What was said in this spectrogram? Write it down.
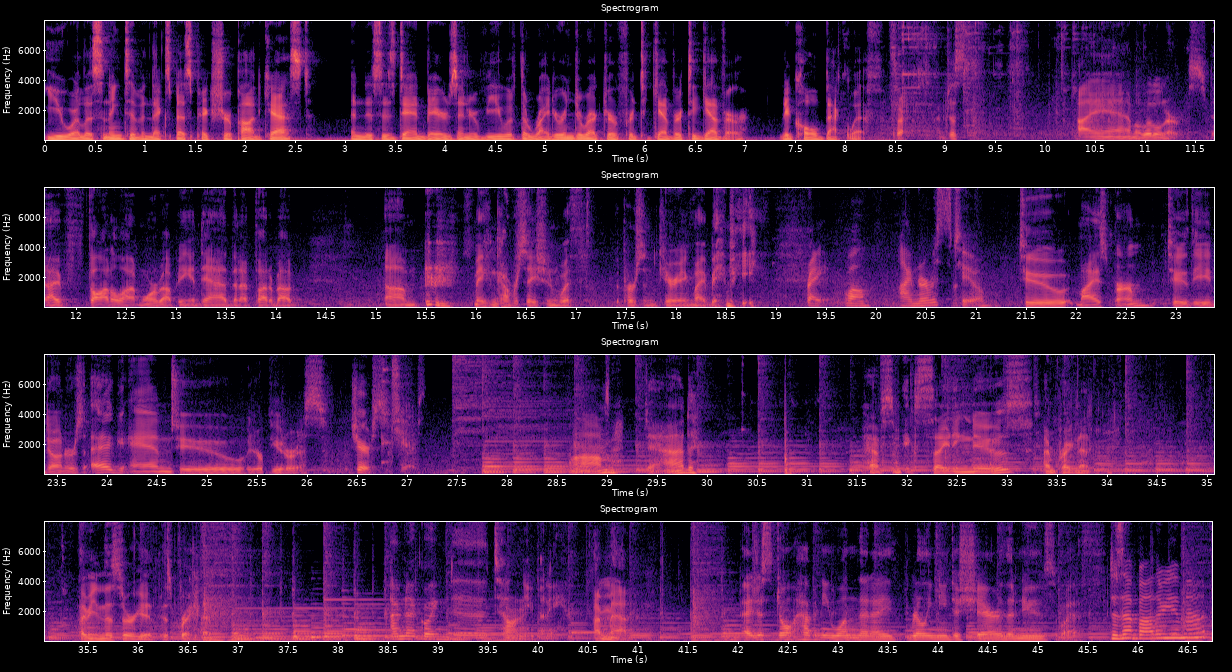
You are listening to the Next Best Picture podcast, and this is Dan Baer's interview with the writer and director for Together Together, Nikole Beckwith. Sorry, I'm just. I am a little nervous. I've thought a lot more about being a dad than I've thought about um, making conversation with the person carrying my baby. Right. Well, I'm nervous too. To my sperm, to the donor's egg, and to your uterus. Cheers. Cheers. Mom, Dad, have some exciting news. I'm pregnant. I mean, the surrogate is pregnant. I'm not going to tell anybody. I'm Matt. I just don't have anyone that I really need to share the news with. Does that bother you, Matt?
